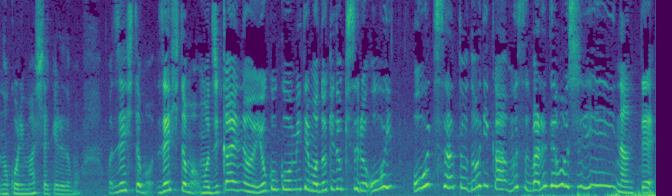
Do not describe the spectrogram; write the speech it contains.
残りましたけれどもぜひともぜひとももう次回の予告を見てもドキドキする大内さんとどうにか結ばれてほしいなんて、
